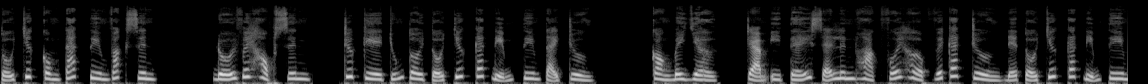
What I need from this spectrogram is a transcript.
tổ chức công tác tiêm vaccine. Đối với học sinh, Trước kia chúng tôi tổ chức các điểm tiêm tại trường. Còn bây giờ, trạm y tế sẽ linh hoạt phối hợp với các trường để tổ chức các điểm tiêm.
